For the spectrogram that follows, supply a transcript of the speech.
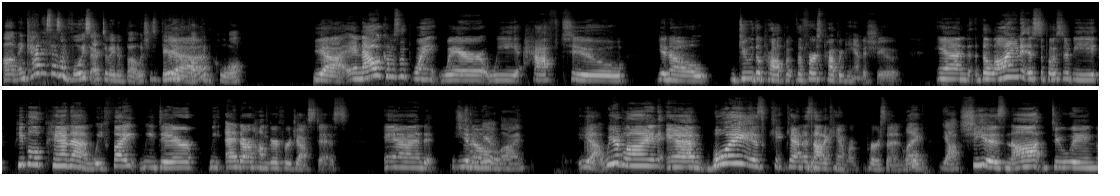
Um, and Katniss has a voice activated bow, which is very Yeah. fucking cool. Yeah, and now it comes to the point where we have to, you know, do the prop the first propaganda shoot. And the line is supposed to be People of Pan Panem, we fight, we dare, we end our hunger for justice. And, you know, weird line. yeah, weird line. And boy, is is not a camera person. Oh, like, Oh, yeah, she is not doing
